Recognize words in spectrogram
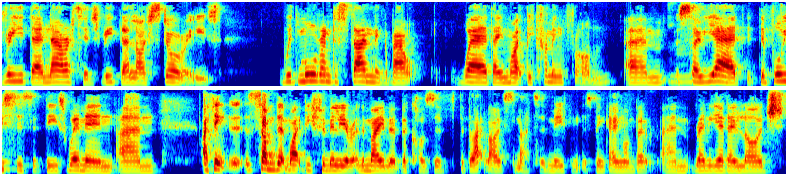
read their narratives, read their life stories with more understanding about where they might be coming from. Um, mm. So, yeah, the, the, voices of these women. Um, I think some that might be familiar at the moment because of the Black Lives Matter movement that's been going on, but um, Reni Eddo-Lodge,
